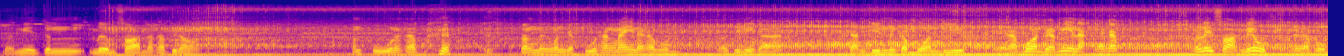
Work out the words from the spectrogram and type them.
เดี๋ยวมีจนเริ่มซอดแล้วครับพี่น้อง มันผูนะครับฝั่งหนึ่งมันอยากผูทางในนะครับ ผมแล้วที่นี่ก็ดันดินมันกับมวนดีนะครับมวนแบบนี้แหละนะครับ มันเลยสอดเร็วนะครับผม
